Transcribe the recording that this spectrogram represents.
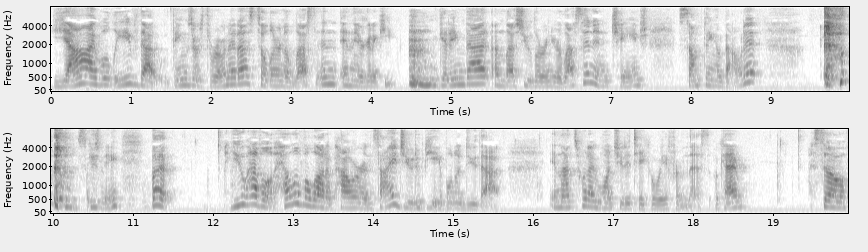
Yeah, I believe that things are thrown at us to learn a lesson, and you're going to keep getting that unless you learn your lesson and change something about it. Excuse me. But you have a hell of a lot of power inside you to be able to do that. And that's what I want you to take away from this, okay? So,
